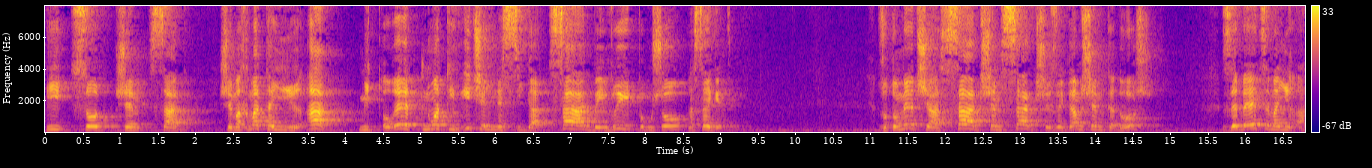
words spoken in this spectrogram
היא סוד שם סג, שמחמת היראה מתעוררת תנועה טבעית של נסיגה. סג בעברית פירושו לסגת. זאת אומרת שהסג, שם סג, שזה גם שם קדוש, זה בעצם היראה.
